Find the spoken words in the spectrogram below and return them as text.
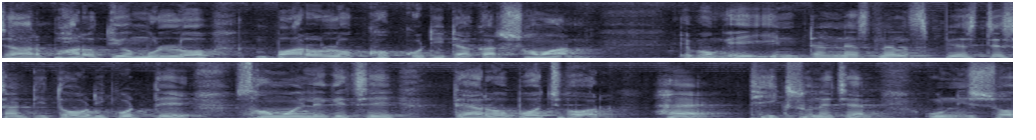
যার ভারতীয় মূল্য বারো লক্ষ কোটি টাকার সমান। এবং এই ইন্টারন্যাশনাল স্পেস স্টেশনটি তৈরি করতে সময় লেগেছে তেরো বছর। হ্যাঁ ঠিক শুনেছেন, উনিশশো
